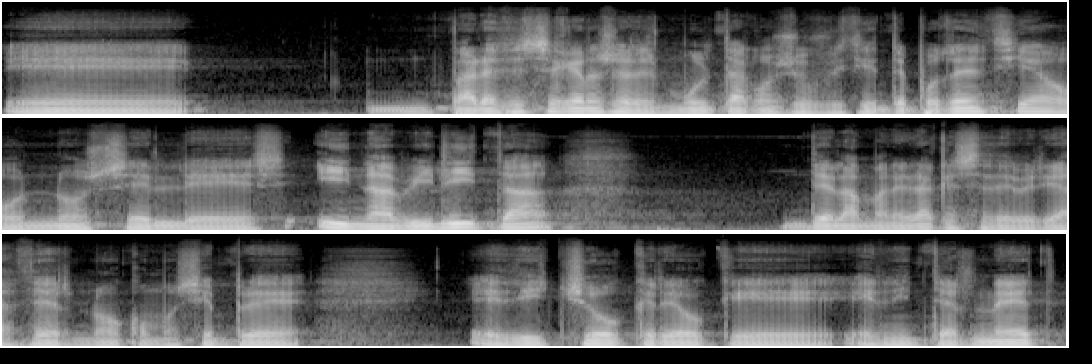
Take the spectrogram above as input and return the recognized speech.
Eh, parece ser que no se les multa con suficiente potencia o no se les inhabilita de la manera que se debería hacer, ¿no? Como siempre he dicho, creo que en Internet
